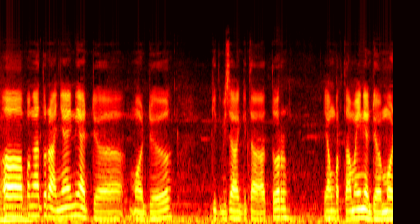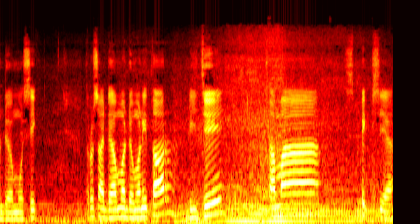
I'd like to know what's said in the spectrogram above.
uh, pengaturannya ini ada mode gitu bisa kita atur. Yang pertama ini ada mode musik. Terus ada mode monitor DJ sama speaks ya.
